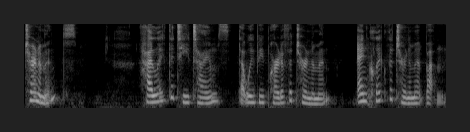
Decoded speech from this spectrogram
Tournaments. Highlight the tee times that will be part of the tournament and click the tournament button.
